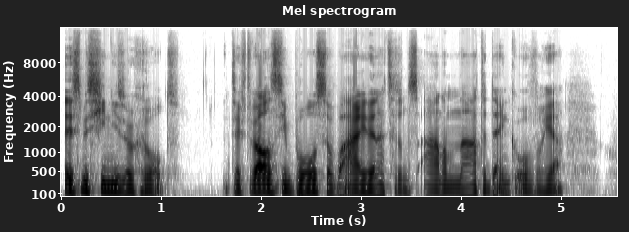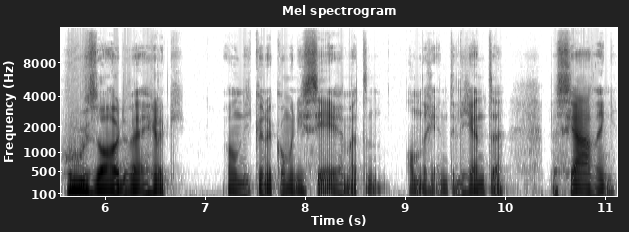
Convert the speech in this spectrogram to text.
is misschien niet zo groot. Het heeft wel een symbolische waarde en het zet ons aan om na te denken over, ja, hoe zouden we eigenlijk wel niet kunnen communiceren met een andere intelligente beschaving.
